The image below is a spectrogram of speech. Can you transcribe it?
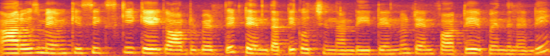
ఆ రోజు మేము కి సిక్స్కి కేక్ ఆర్డర్ పెడితే టెన్ థర్టీకి వచ్చిందండి. టెన్ టెన్ ఫార్టీ అయిపోయిందిలేండి.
